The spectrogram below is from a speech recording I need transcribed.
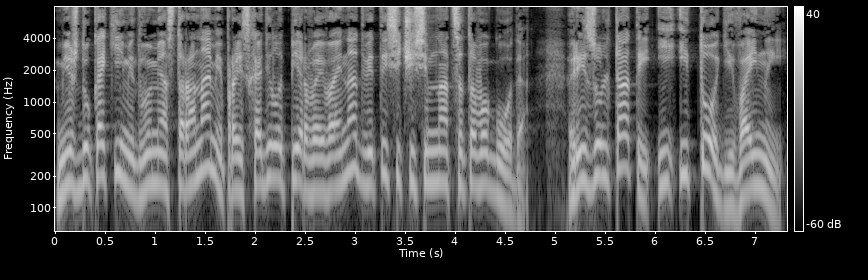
Между какими двумя сторонами происходила Первая война 2017 года? Результаты и итоги войны?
